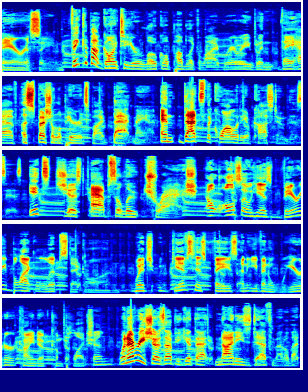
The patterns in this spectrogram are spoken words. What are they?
embarrassing. Think about going to your local public library when they have a special appearance by Batman. And that's the quality of costume this is. It's just absolute trash. Oh, also, he has very black lipstick on, which gives his face an even weirder kind of complexion. Whenever he shows up, you get that 90s death metal, that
